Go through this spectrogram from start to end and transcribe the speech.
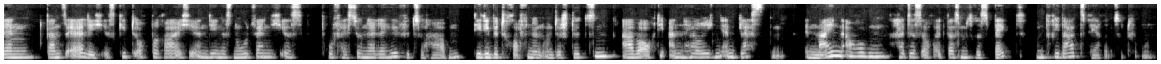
Denn ganz ehrlich, es gibt auch Bereiche, in denen es notwendig ist, professionelle Hilfe zu haben, die die Betroffenen unterstützen, aber auch die Angehörigen entlasten. In meinen Augen hat es auch etwas mit Respekt und Privatsphäre zu tun.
